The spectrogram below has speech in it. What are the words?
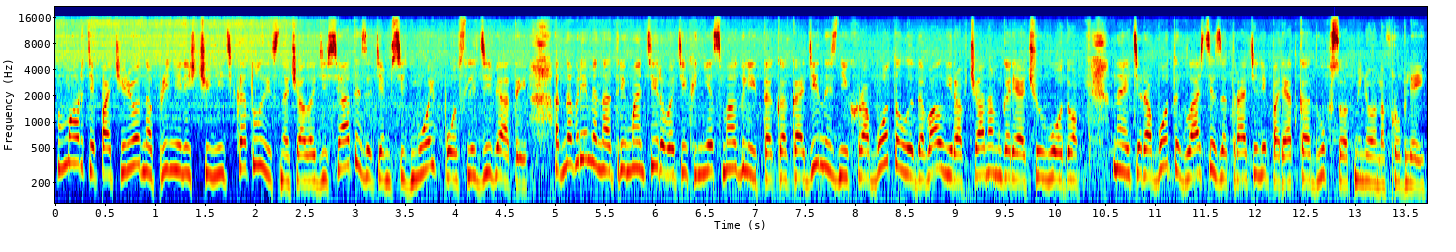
В марте поочередно принялись чинить котлы. Сначала 10 затем 7 после 9 Одновременно отремонтировать их не смогли, так как один из них работал и давал яровчанам горячую воду. На эти работы власти затратили порядка 200 миллионов рублей.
